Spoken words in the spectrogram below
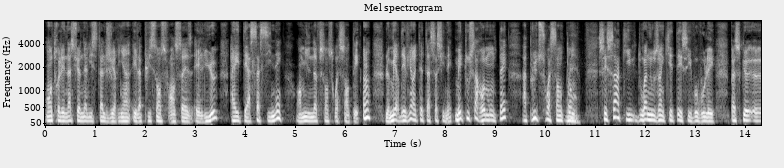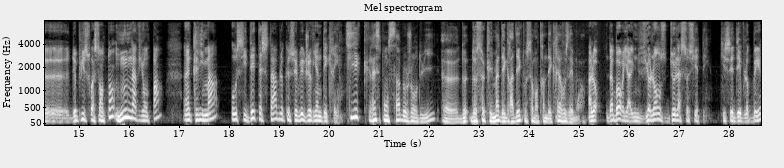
entre les nationalistes algériens et la puissance française aient lieu, a été assassiné en 1961. Le maire d'Évian était assassiné. Mais tout ça remontait à plus de 60 ans. Oui. C'est ça qui doit nous inquiéter, si vous voulez. Parce que euh, depuis 60 ans, nous n'avions pas un climat aussi détestable que celui que je viens de décrire. Qui est responsable aujourd'hui euh, de, de ce climat dégradé que nous sommes en train de décrire, vous et moi? Alors, d'abord, il y a une violence de la société qui s'est développée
